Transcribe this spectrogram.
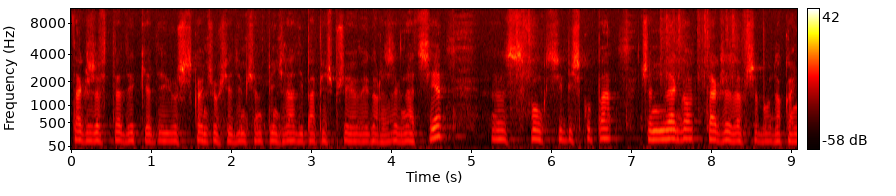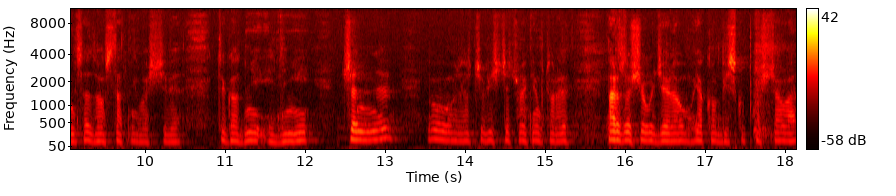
także wtedy, kiedy już skończył 75 lat i papież przyjął jego rezygnację e, z funkcji biskupa czynnego, także zawsze był do końca, do ostatnich właściwie tygodni i dni czynny. Był rzeczywiście człowiekiem, który bardzo się udzielał jako biskup kościoła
